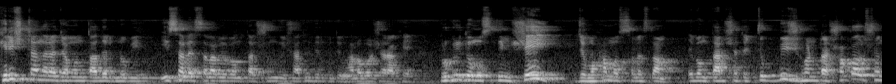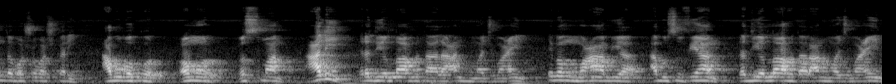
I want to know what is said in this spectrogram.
খ্রিস্টানেরা যেমন তাদের নবী ঈসা আলাহ সাল্লাম এবং তার সঙ্গী সাথীদের প্রতি ভালোবাসা রাখে, প্রকৃত মুসলিম সেই যে মোহাম্মদ সাল্লাহ ইসলাম এবং তার সাথে চব্বিশ ঘণ্টা সকাল সন্ধ্যা বসবাসকারী আবু বকর, অমর, ওসমান, আলী রদিউল্লাহ তালা আনহু মাজমাইন এবং মহাবিয়া আবু সুফিয়ান রদিউল্লাহ তালা আনহু মাজমাইন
